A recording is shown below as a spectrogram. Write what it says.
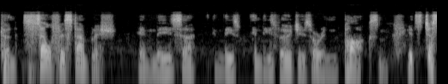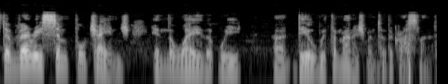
can self-establish in these uh, in these in these verges or in parks. And it's just a very simple change in the way that we uh, deal with the management of the grassland.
